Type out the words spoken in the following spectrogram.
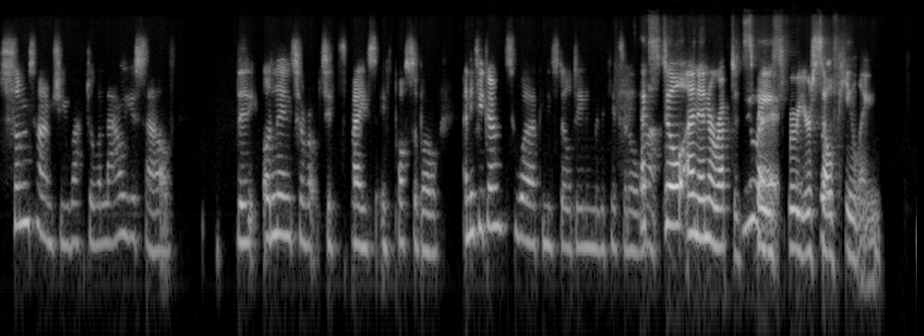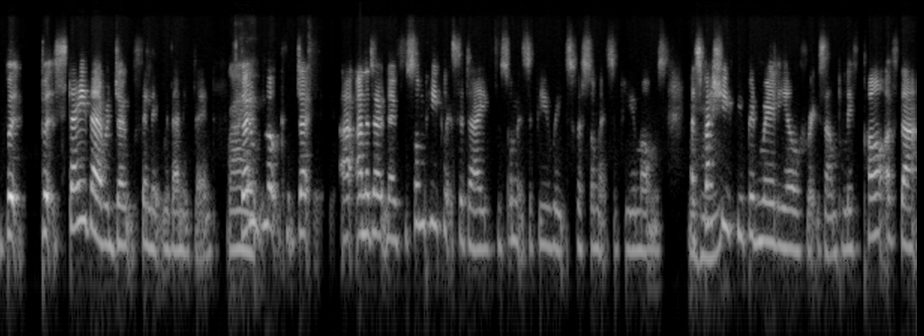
sometimes you have to allow yourself the uninterrupted space if possible. And if you're going to work and you're still dealing with the kids and all that. that's that, still uninterrupted space it. for your self healing. But but stay there and don't fill it with anything. Right. Don't look. Don't. And I don't know. For some people, it's a day. For some, it's a few weeks. For some, it's a few months. Mm-hmm. Especially if you've been really ill, for example. If part of that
